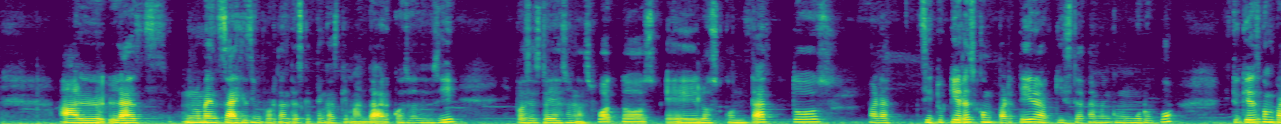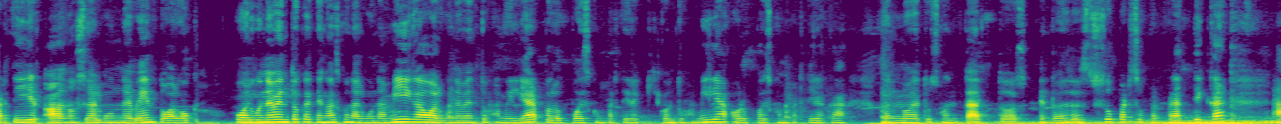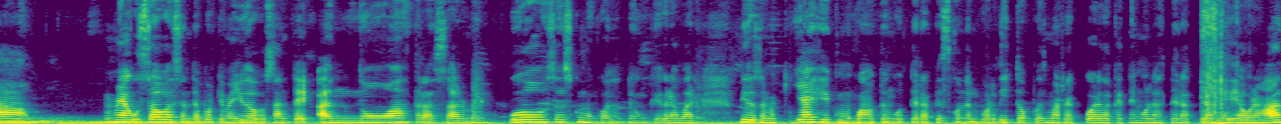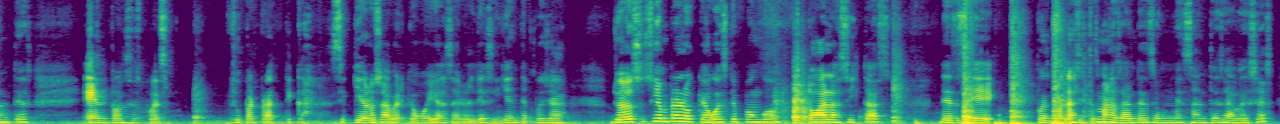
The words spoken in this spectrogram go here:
A los mensajes importantes que tengas que mandar, cosas así. Pues esto ya son las fotos, eh, los contactos. Para si tú quieres compartir, aquí está también como un grupo. Si tú quieres compartir, ah, no sé, algún evento algo o algún evento que tengas con alguna amiga o algún evento familiar, pues lo puedes compartir aquí con tu familia o lo puedes compartir acá con uno de tus contactos. Entonces es súper, súper práctica. me ha gustado bastante porque me ayuda bastante a no atrasarme cosas, como cuando tengo que grabar videos de maquillaje, como cuando tengo terapias con el gordito, pues me recuerda que tengo la terapia media hora antes. Entonces, pues, súper práctica. Si quiero saber qué voy a hacer el día siguiente, pues ya yo siempre lo que hago es que pongo todas las citas desde, pues las citas me las dan desde un mes antes a veces,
